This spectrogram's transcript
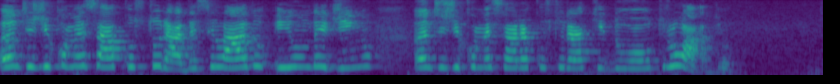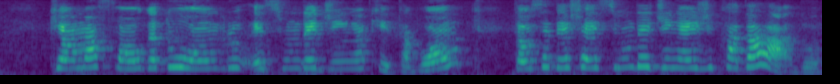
antes de começar a costurar desse lado e um dedinho antes de começar a costurar aqui do outro lado. Que é uma folga do ombro, esse um dedinho aqui, tá bom? Então, você deixa esse um dedinho aí de cada lado.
